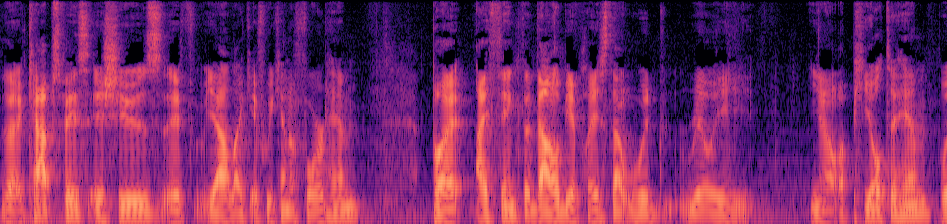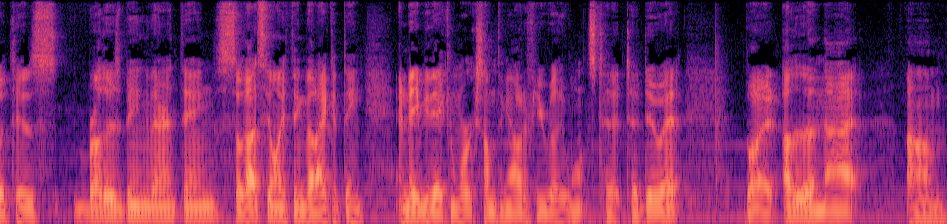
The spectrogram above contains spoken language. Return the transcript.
the cap space issues. If yeah, like if we can afford him, but I think that that'll be a place that would really, you know, appeal to him with his brothers being there and things. So that's the only thing that I could think, and maybe they can work something out if he really wants to to do it. But other than that, um,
